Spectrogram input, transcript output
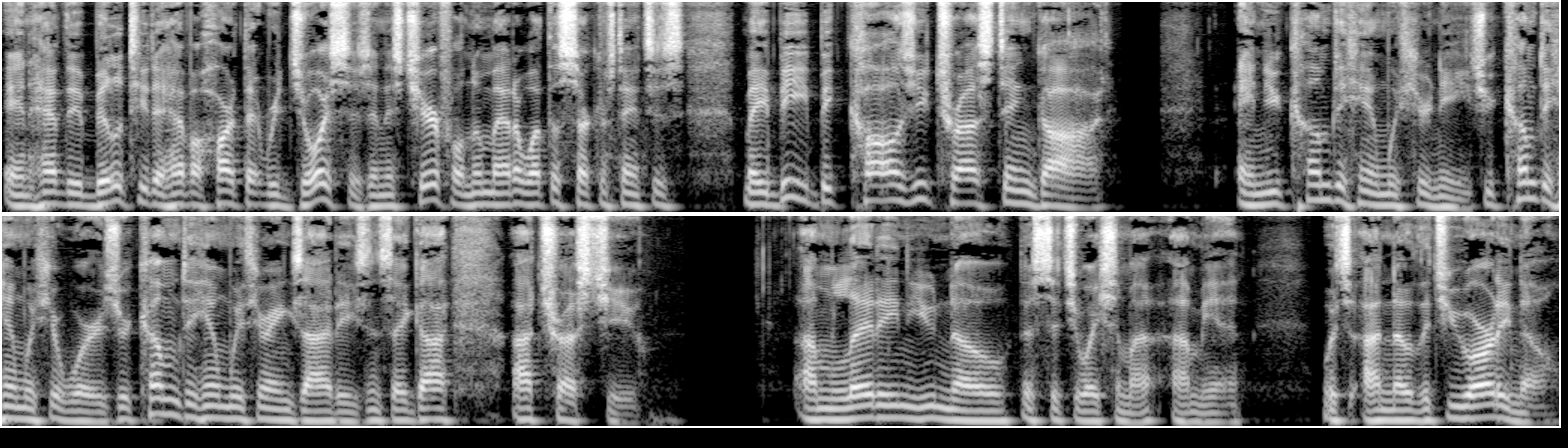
and have the ability to have a heart that rejoices and is cheerful no matter what the circumstances may be because you trust in God and you come to Him with your needs. You come to Him with your worries. You come to Him with your anxieties and say, God, I trust you. I'm letting you know the situation I'm in, which I know that you already know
